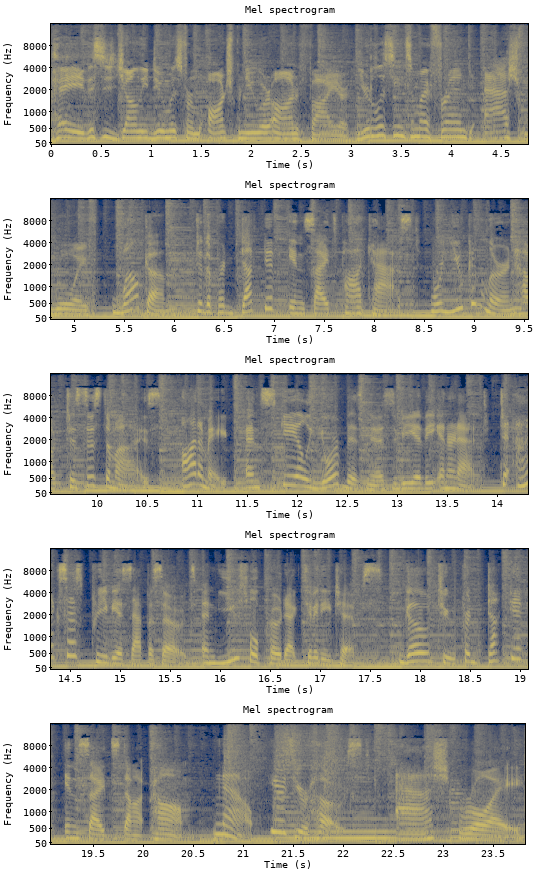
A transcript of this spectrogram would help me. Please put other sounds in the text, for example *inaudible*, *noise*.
Hey, this is John Lee Dumas from Entrepreneur on Fire. You're listening to my friend Ash Roy. Welcome to the Productive Insights Podcast, where you can learn how to systemize, automate, and scale your business via the internet. To access previous episodes and useful productivity tips, go to productiveinsights.com. Now, here's your host, Ash Roy.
